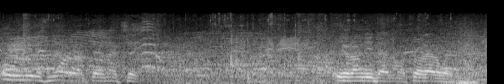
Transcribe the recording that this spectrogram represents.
All we need is water up there, and that's it. You don't need that. No, throw that away.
